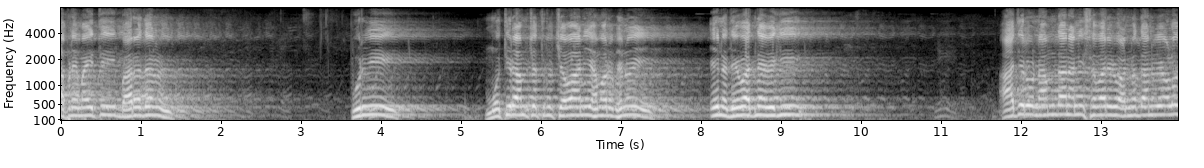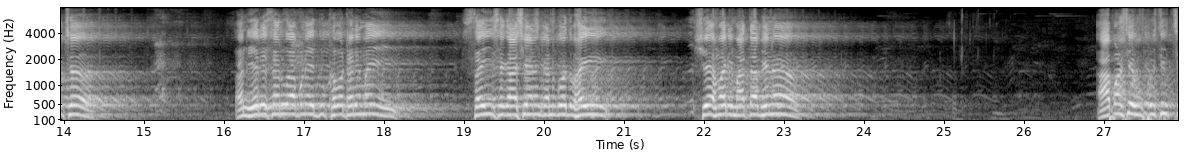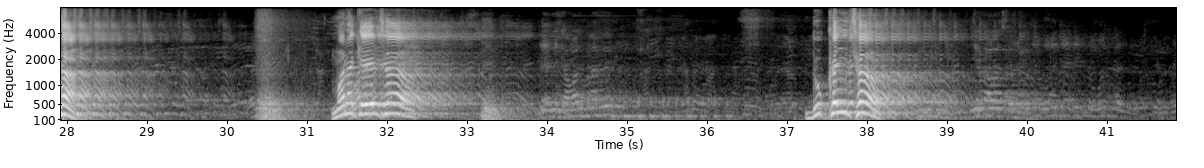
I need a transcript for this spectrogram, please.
આપણે માહિતી બારદન પૂર્વી મોતીરામ ચતુર ચૌહાણી અમારો બહેનોઈ એને દેવાજ્ઞા વેગી. આજે રો નામદાન અને સવારે રો અન્નદાન વેવાળો છે. અને હેરે સારું આપણે દુઃખ વઠારેમાં સહી સગાશેણ ગણગોત ભાઈ છે અમારી માતા બહેન આ પણ છે ઉપસ્થિત છે. મને કે છે. દુઃખઈ છે.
